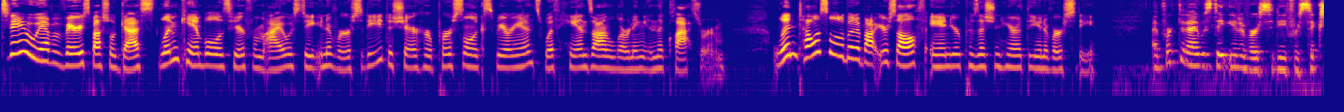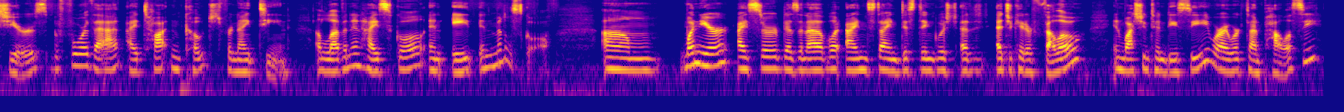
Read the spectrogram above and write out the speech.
Today, we have a very special guest. Lynn Campbell is here from Iowa State University to share her personal experience with hands on learning in the classroom. Lynn, tell us a little bit about yourself and your position here at the university. I've worked at Iowa State University for six years. Before that, I taught and coached for 19, 11 in high school and eight in middle school. Um, one year, I served as an Albert Einstein Distinguished Ed- Educator Fellow in Washington, D.C., where I worked on policy.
